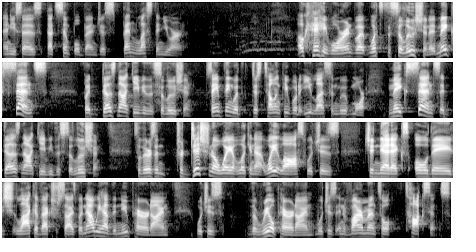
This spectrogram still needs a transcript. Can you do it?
And he says, that's simple, Ben. Just spend less than you earn. Okay, Warren, but what's the solution? It makes sense, but does not give you the solution. Same thing with just telling people to eat less and move more. Makes sense, it does not give you the solution. So there's a traditional way of looking at weight loss, which is genetics, old age, lack of exercise. But now we have the new paradigm, which is the real paradigm, which is environmental toxins.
